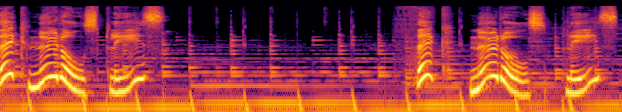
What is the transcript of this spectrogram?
Thick noodles please Thick noodles please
